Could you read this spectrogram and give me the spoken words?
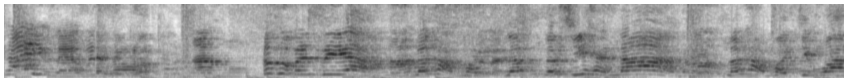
ใช่อยู่แล้วเป็นอะ ชี้แฮนนาแล้วถามพลอยจิวว่า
